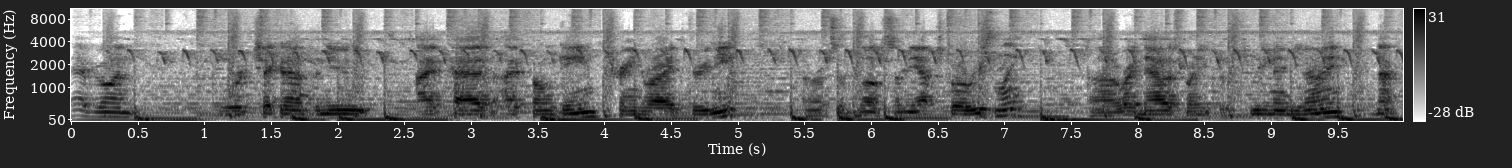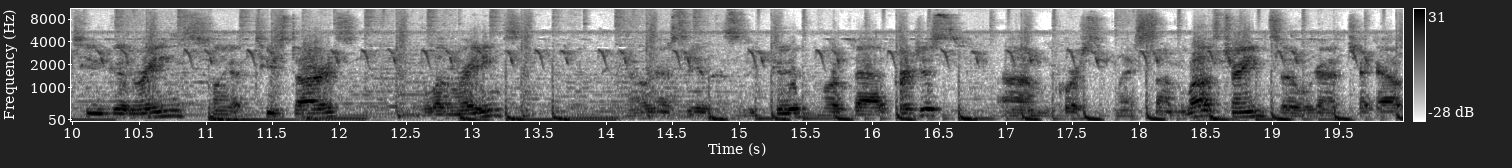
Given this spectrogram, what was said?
Hey everyone, we're checking out the new iPad iPhone game, Train Ride 3D. Uh, it's launched on the App Store recently. Uh, right now it's running for $3.99. Not too good ratings, it's only got 2 stars, 11 ratings. Uh, we're going to see if this is a good or bad purchase. Um, of course, my son loves train, so we're going to check out.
